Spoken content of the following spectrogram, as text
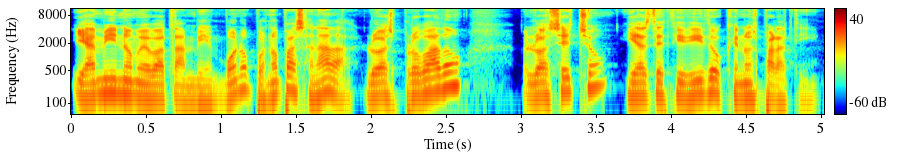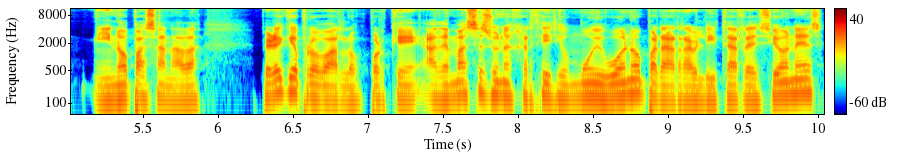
y a mí no me va tan bien. Bueno, pues no pasa nada, lo has probado, lo has hecho y has decidido que no es para ti y no pasa nada. Pero hay que probarlo porque además es un ejercicio muy bueno para rehabilitar lesiones,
